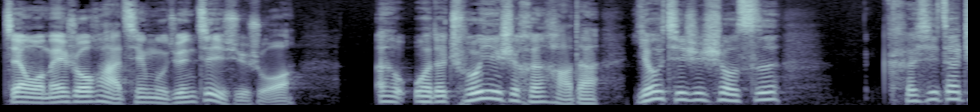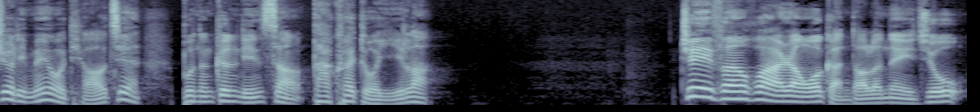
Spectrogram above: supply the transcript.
见我没说话，青木君继续说：“呃，我的厨艺是很好的，尤其是寿司。可惜在这里没有条件，不能跟林桑大快朵颐了。”这番话让我感到了内疚。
